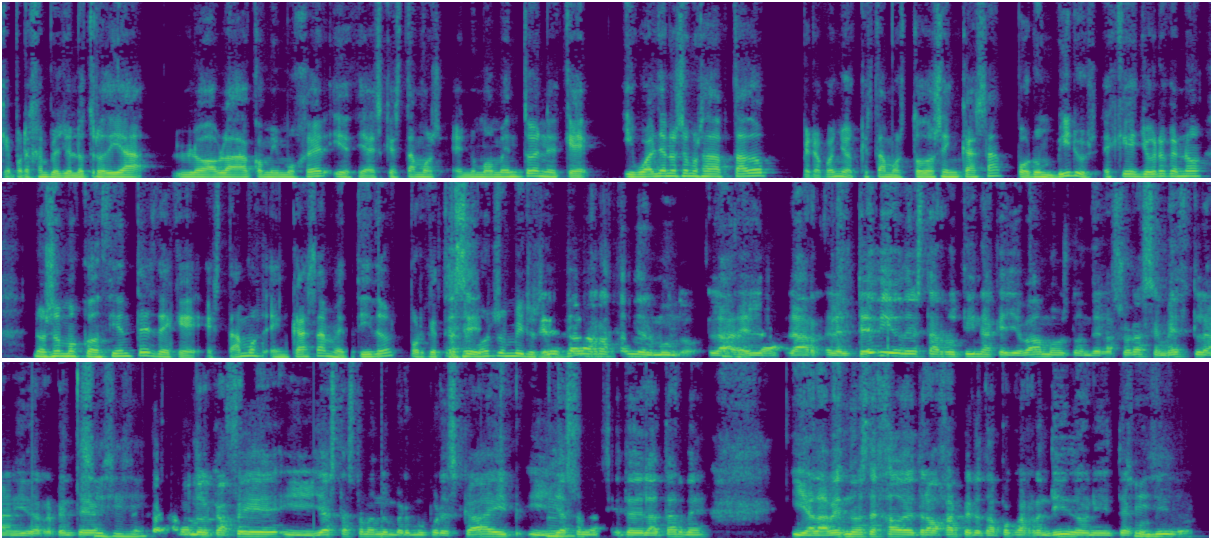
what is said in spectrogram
que por ejemplo yo el otro día lo hablaba con mi mujer y decía, es que estamos en un momento en el que igual ya nos hemos adaptado, pero coño, es que estamos todos en casa por un virus. Es que yo creo que no, no somos conscientes de que estamos en casa metidos porque tenemos un virus. Tiene toda la razón del mundo. el, tedio de esta rutina que llevamos, donde las horas se mezclan y de repente estás tomando el café y ya estás tomando un vermú por Skype y ya mm. son las 7 de la tarde y a la vez no has dejado de trabajar pero tampoco has rendido ni te has hundido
